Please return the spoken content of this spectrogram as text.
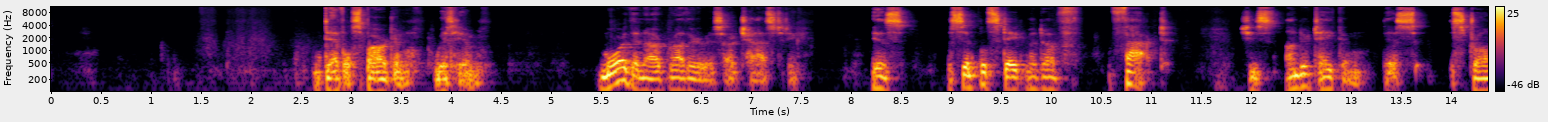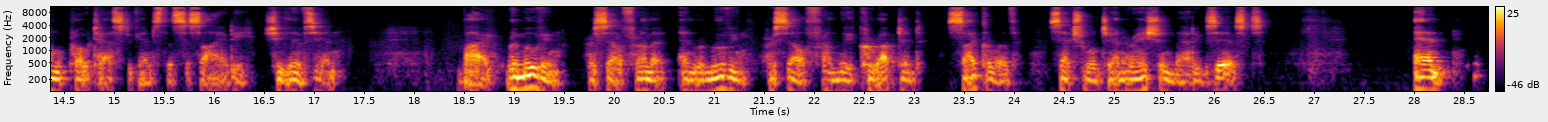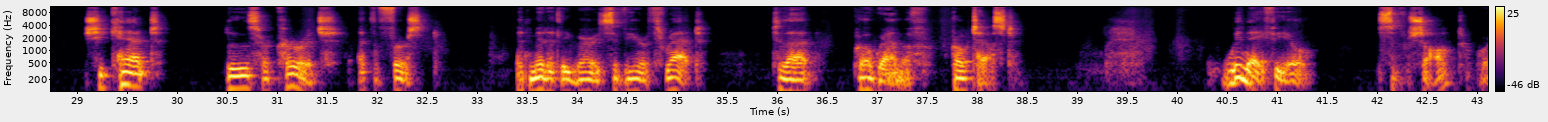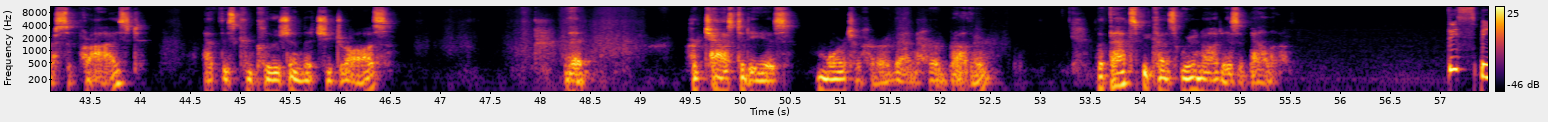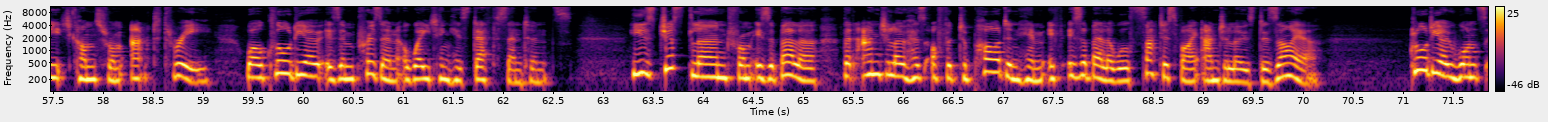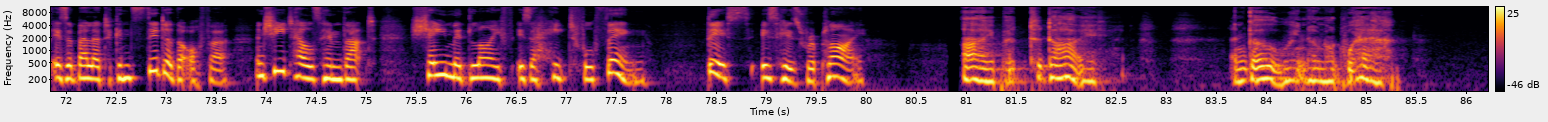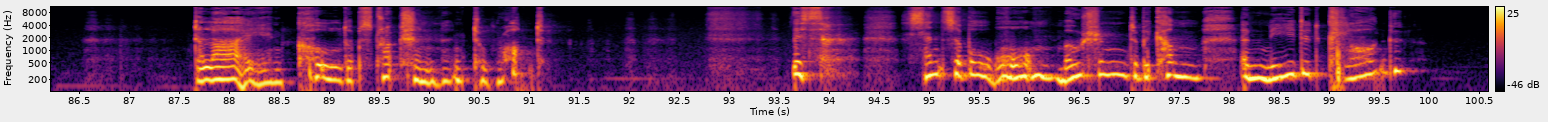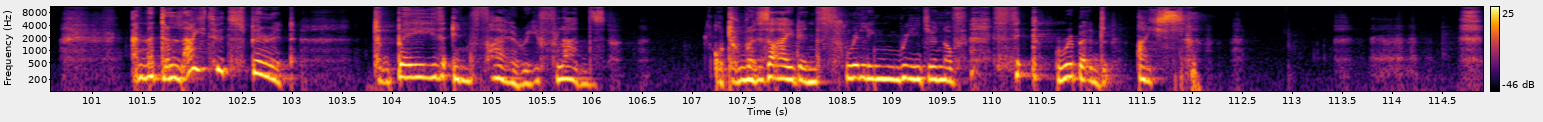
devil's bargain with him. More than our brother is our chastity, is a simple statement of fact. She's undertaken this strong protest against the society she lives in by removing herself from it and removing herself from the corrupted cycle of sexual generation that exists. And she can't lose her courage at the first, admittedly very severe threat to that program of protest. We may feel shocked or surprised at this conclusion that she draws that her chastity is more to her than her brother. But that's because we're not Isabella. This speech comes from Act 3, while Claudio is in prison awaiting his death sentence. He has just learned from Isabella that Angelo has offered to pardon him if Isabella will satisfy Angelo's desire. Claudio wants Isabella to consider the offer, and she tells him that shamed life is a hateful thing. This is his reply I but to die, and go we know not where. To lie in cold obstruction and to rot. This sensible warm motion to become a kneaded clod and the delighted spirit to bathe in fiery floods, or to reside in thrilling region of thick ribbed ice.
